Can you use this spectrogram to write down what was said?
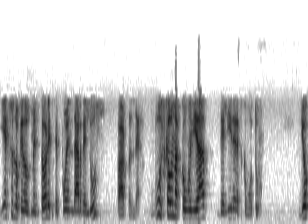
Y eso es lo que los mentores te pueden dar de luz para aprender. Busca una comunidad de líderes como tú. Yo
